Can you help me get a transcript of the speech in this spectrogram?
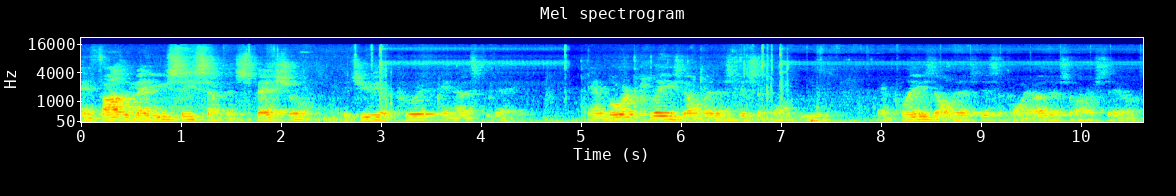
And Father, may you see something special that you have put in us today. And Lord, please don't let us disappoint you. And please don't let us disappoint others or ourselves.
